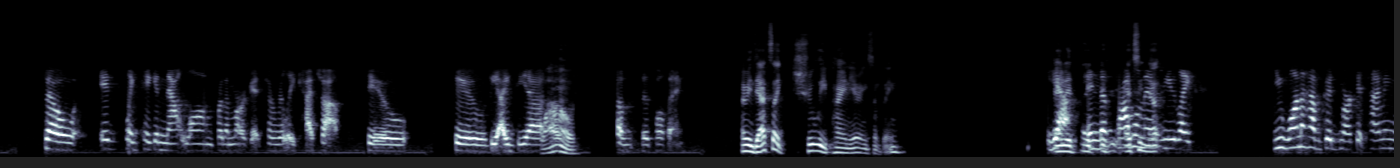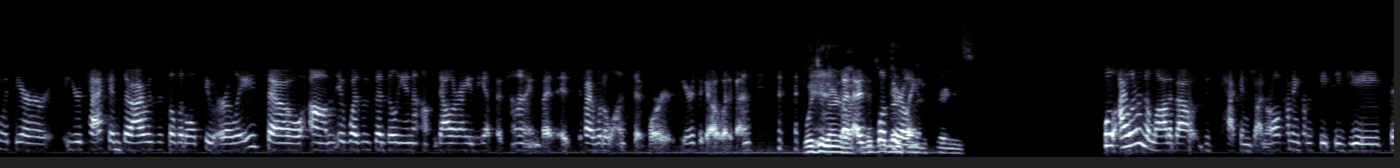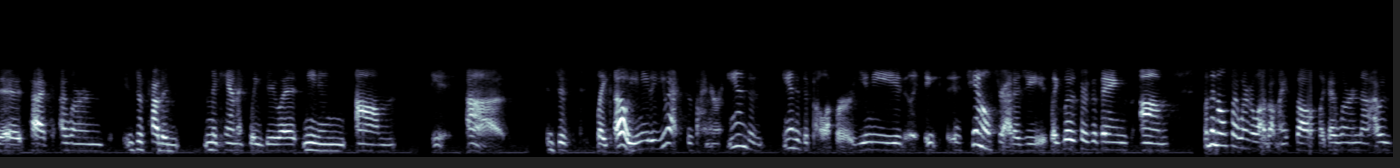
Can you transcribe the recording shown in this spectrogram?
So it's like taken that long for the market to really catch up to to the idea wow. of, of this whole thing. I mean, that's like truly pioneering something. Yeah, and, like, and the problem is you like you want to have good market timing with your your tech, and so I was just a little too early. So um, it wasn't the billion dollar idea at the time, but it, if I would have launched it four years ago, it would have been. what did you learn about? I was a little too early. experience? Well, I learned a lot about just tech in general. Coming from CPG to tech, I learned just how to mechanically do it, meaning um, uh, just like, oh, you need a UX designer and a and a developer. You need a, a channel strategy, like those sorts of things. Um, but then also, I learned a lot about myself. Like I learned that I was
